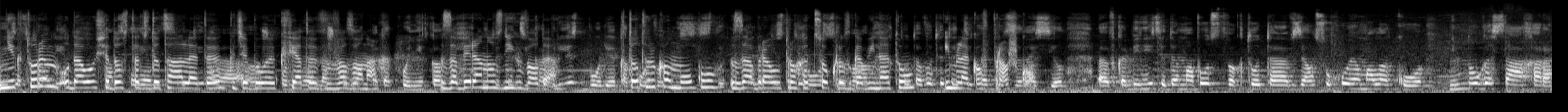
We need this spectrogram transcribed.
Niektórym udało się dostać do toalety, gdzie były kwiaty w wazonach. Zabierano z nich wodę. Kto tylko mógł, zabrał trochę cukru z gabinetu i mleko w proszku. W gabinecie domowodstwa кто-то взял сухое молоко, немного сахара.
